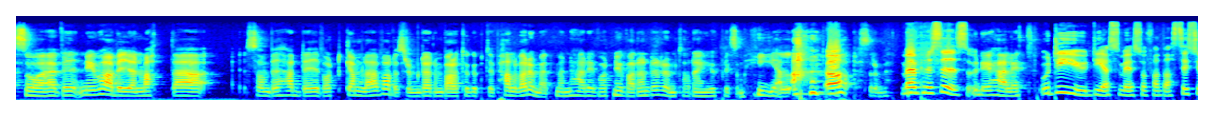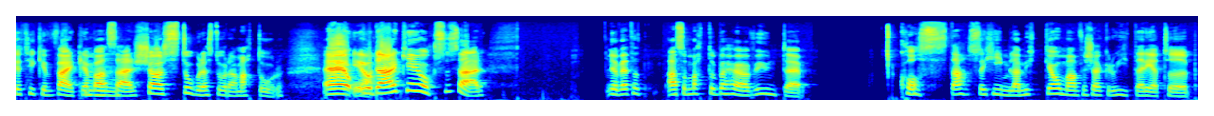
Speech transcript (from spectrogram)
Så vi, nu har vi ju en matta som vi hade i vårt gamla vardagsrum där den bara tog upp typ halva rummet men här i vårt nuvarande rum tar den ju upp liksom hela Ja. vardagsrummet. Men precis, Och det är härligt. och det är ju det som är så fantastiskt. Jag tycker verkligen bara Mm. så här, kör stora, stora mattor. Eh, Ja. Och där kan jag också så här. Jag vet att alltså mattor behöver ju inte kosta så himla mycket om man försöker att hitta det typ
